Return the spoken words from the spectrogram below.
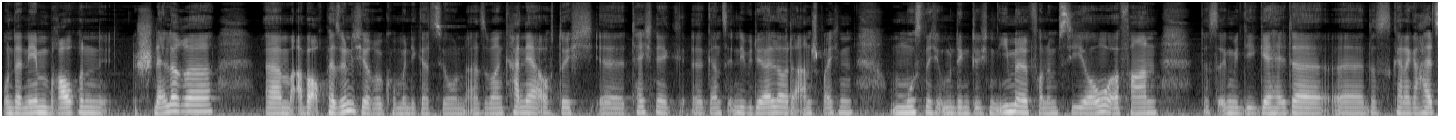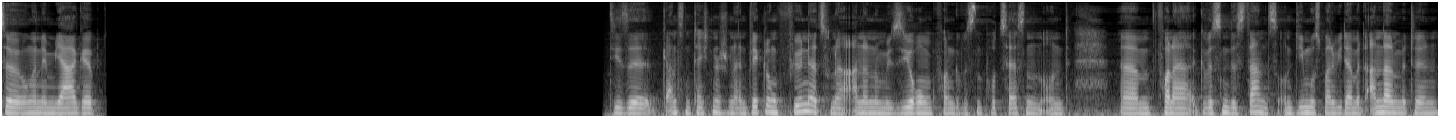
Unternehmen brauchen schnellere, ähm, aber auch persönlichere Kommunikation. Also man kann ja auch durch äh, Technik äh, ganz individuell Leute ansprechen und muss nicht unbedingt durch ein E-Mail von einem CEO erfahren, dass irgendwie die Gehälter, äh, dass es keine Gehaltserhöhungen im Jahr gibt. Diese ganzen technischen Entwicklungen führen ja zu einer Anonymisierung von gewissen Prozessen und ähm, von einer gewissen Distanz. Und die muss man wieder mit anderen Mitteln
